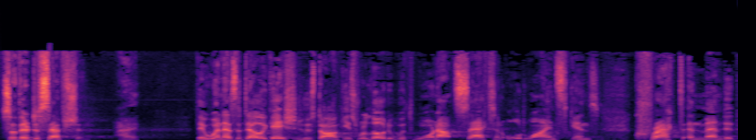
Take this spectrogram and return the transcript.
So their deception, right? They went as a delegation whose donkeys were loaded with worn out sacks and old wineskins, cracked and mended.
